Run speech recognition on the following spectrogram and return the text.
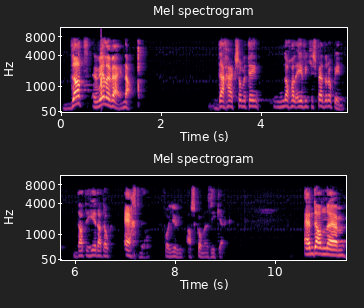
dat willen wij. Nou, daar ga ik zo meteen nog wel eventjes verder op in. Dat de Heer dat ook echt wil voor jullie als Kom en dan um,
